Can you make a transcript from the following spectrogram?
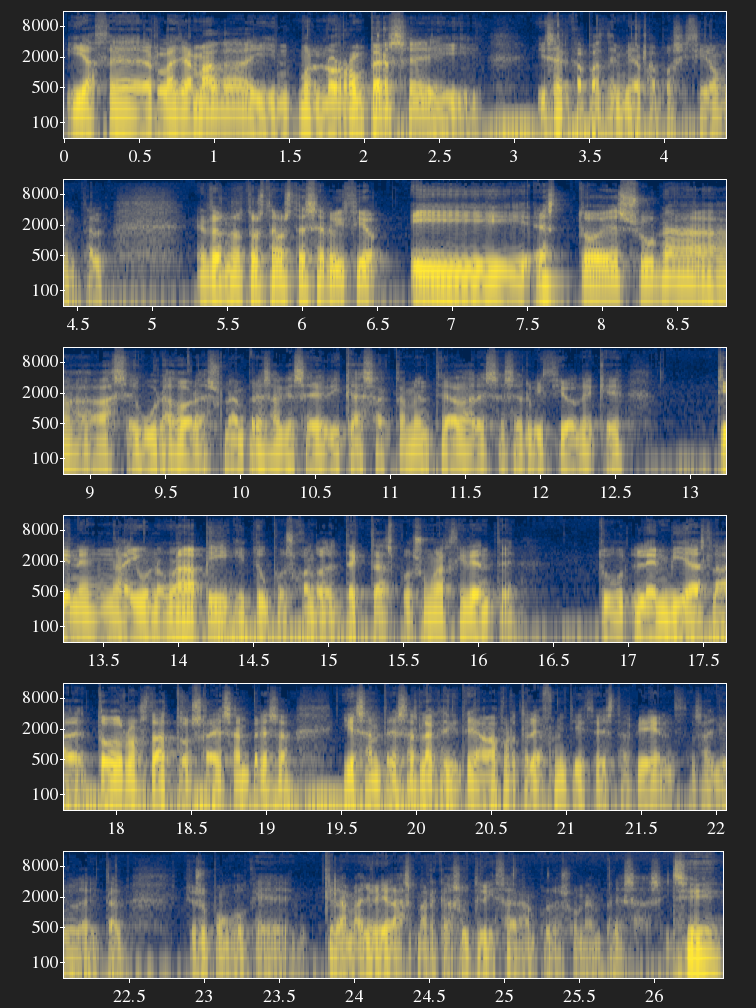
y hacer la llamada y, bueno, no romperse y, y ser capaz de enviar la posición y tal. Entonces nosotros tenemos este servicio y esto es una aseguradora, es una empresa que se dedica exactamente a dar ese servicio de que tienen ahí una API y tú pues cuando detectas pues un accidente tú le envías la- todos los datos a esa empresa y esa empresa es la que a ti te llama por teléfono y te dice estás bien, necesitas ayuda y tal. Yo supongo que, que la mayoría de las marcas utilizarán pues una empresa así. Sí,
